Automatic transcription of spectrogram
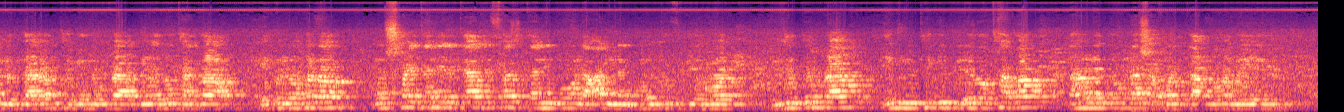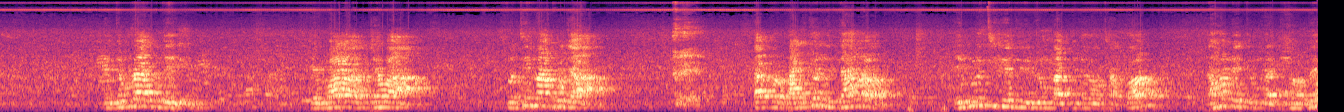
নির্ধারণ থেকে তোমরা বিরত থাকো এগুলো হলো শয়তানের কাজ ফাস্তানি আল্লাকুম তুফলিহুন যদি তোমরা এগুলো থেকে বিরত থাকো তাহলে তোমরা সফল কাম হবে তোমরা যদি যে জোয়া প্রতিমা পূজা তারপর বাক্য নির্ধারণ, এগুলো থেকে যদি তোমরা বিরত থাকো তাহলে তোমরা কি হবে?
